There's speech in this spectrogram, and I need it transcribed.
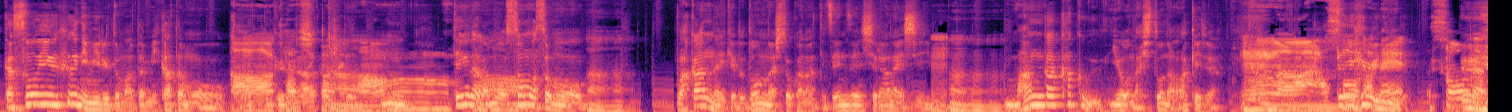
うんうん。がそういう風に見るとまた見方も変わってくるなと思って。うんなっていうのがもうそもそもうんうんわかんないけどどんな人かなんて全然知らないし、うんうんうんうん漫画描くような人なわけじゃん。うん、ああ、そうだね。そうだね。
